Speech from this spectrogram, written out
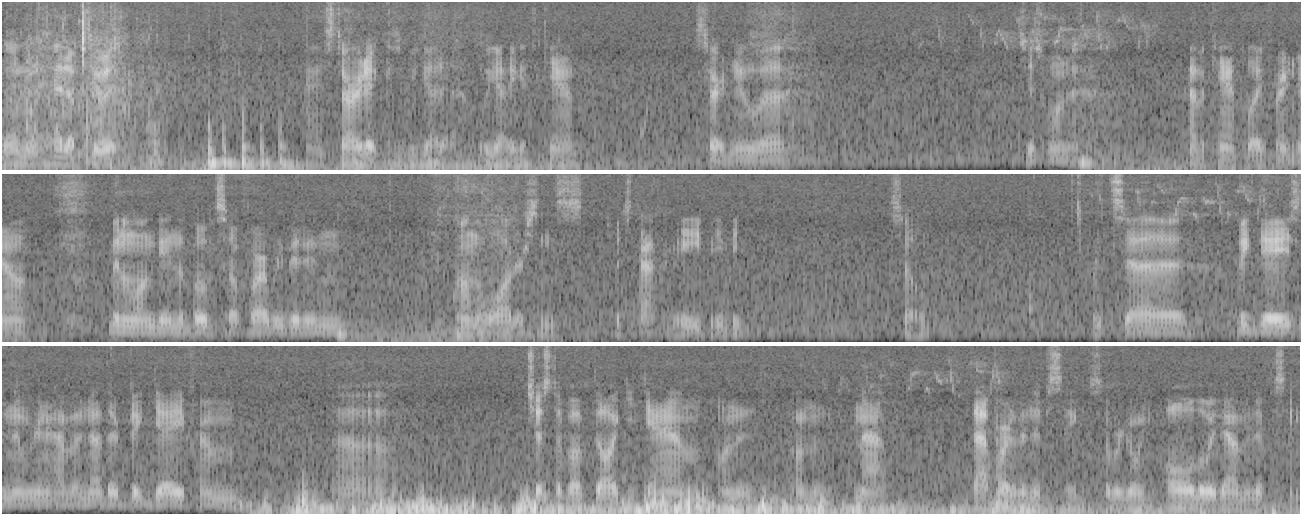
I'm gonna head up to it and start it because we gotta, we gotta get to camp. Starting to just want to have a camp life right now been a long day in the boat so far. We've been in on the water since just after eight, maybe. So it's uh, big days, and then we're gonna have another big day from uh, just above Doggy Dam on the on the map, that part of the Nipissing. So we're going all the way down the Nipissing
